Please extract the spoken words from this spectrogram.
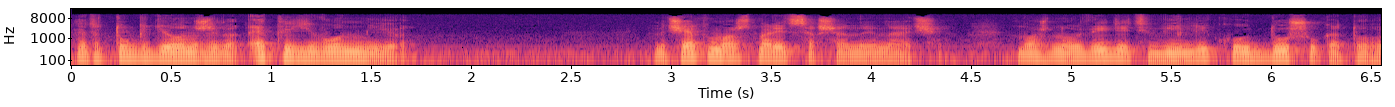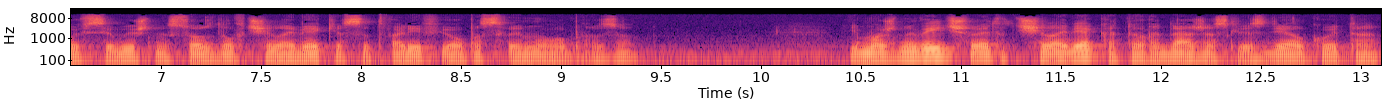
это то, где он живет. Это его мир. Но человек может смотреть совершенно иначе. Можно увидеть великую душу, которую Всевышний создал в человеке, сотворив его по своему образу. И можно увидеть, что этот человек, который даже если сделал какой-то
